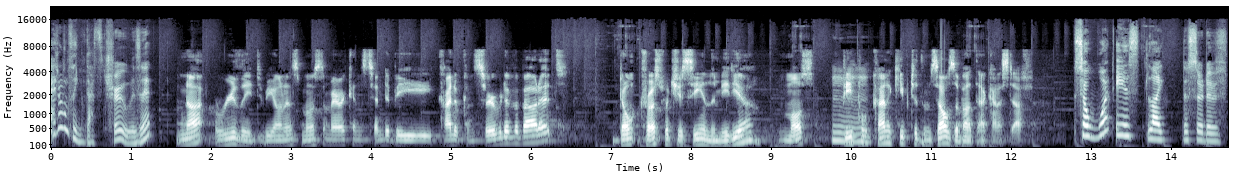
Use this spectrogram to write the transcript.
I don't think that's true, is it? Not really, to be honest. Most Americans tend to be kind of conservative about it. Don't trust what you see in the media. Most hmm. people kind of keep to themselves about that kind of stuff. So, what is like the sort of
